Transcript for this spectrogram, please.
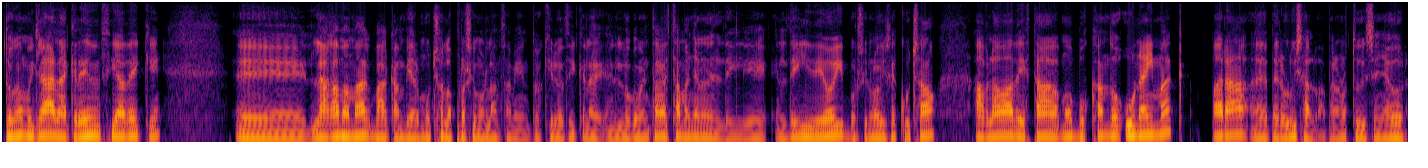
tengo muy clara la creencia de que eh, la gama Mac va a cambiar mucho en los próximos lanzamientos. Quiero decir que lo comentaba esta mañana en el Daily. Eh, el Daily de hoy, por si no lo habéis escuchado, hablaba de estábamos buscando un iMac para eh, pero Luis Alba, para nuestro diseñador.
